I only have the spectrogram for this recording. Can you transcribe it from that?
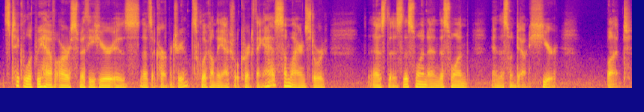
Let's take a look. We have our smithy here is, that's a carpentry. Let's click on the actual correct thing. It has some iron stored as does this one and this one and this one down here. But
